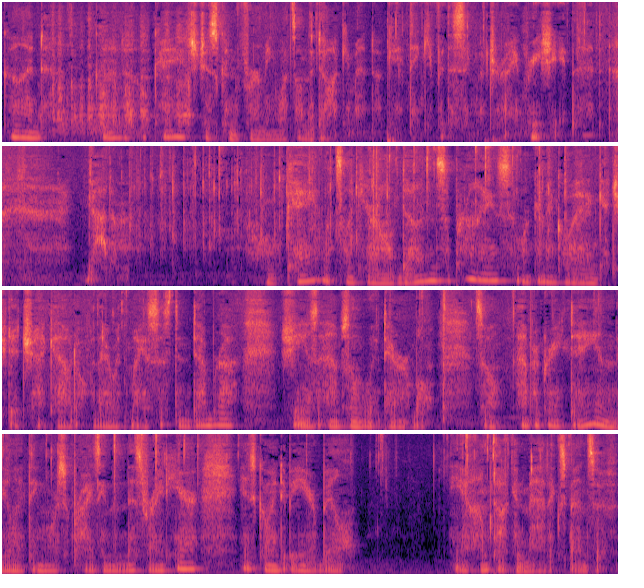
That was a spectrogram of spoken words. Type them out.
Good, good. Okay, it's just confirming what's on the document. Okay, thank you for the signature. I appreciate that. Got him. Okay, looks like you're all done. Surprise. We're going to go ahead and get you to check out over assistant, Deborah. She is absolutely terrible. So, have a great day, and the only thing more surprising than this right here is going to be your bill. Yeah, I'm talking mad expensive.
